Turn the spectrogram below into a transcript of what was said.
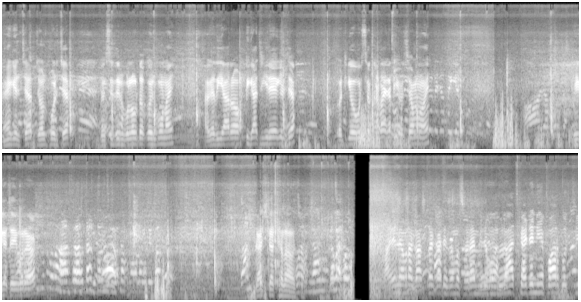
হয়ে গেছে জল পড়ছে। বেশি দূর ব্লকটা করব নাই। আগে দিকে আরও একটি গাছ গিরে গেছে ওইটিকে অবশ্য কাটাকাটি হচ্ছে হয়। ঠিক আছে, এবারে গাছটা ঠেলা হচ্ছে ফাইনালি আমরা গাছটা কাটিয়ে আমরা সরাই মিলে বন্ধুরা। গাছ কাটে নিয়ে পার করছি।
